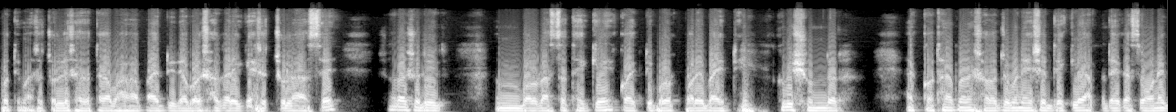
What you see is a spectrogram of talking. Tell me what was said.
প্রতি মাসে চল্লিশ হাজার টাকা ভাড়া পায়। দুই ডাবল সরকারি গ্যাসের চুলা আছে। সরাসরি বড় রাস্তা থেকে কয়েকটি প্লট পরে বাড়িটি। খুবই সুন্দর। এক কথা আপনারা সরজমিনে এসে দেখলে আপনাদের কাছে অনেক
